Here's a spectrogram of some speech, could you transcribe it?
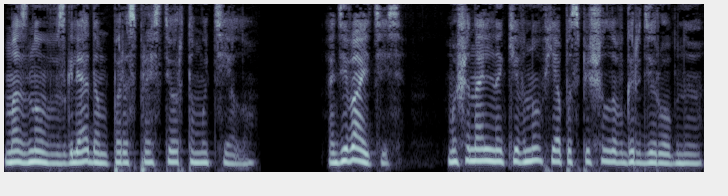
мазнув взглядом по распростертому телу. «Одевайтесь». Машинально кивнув, я поспешила в гардеробную.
